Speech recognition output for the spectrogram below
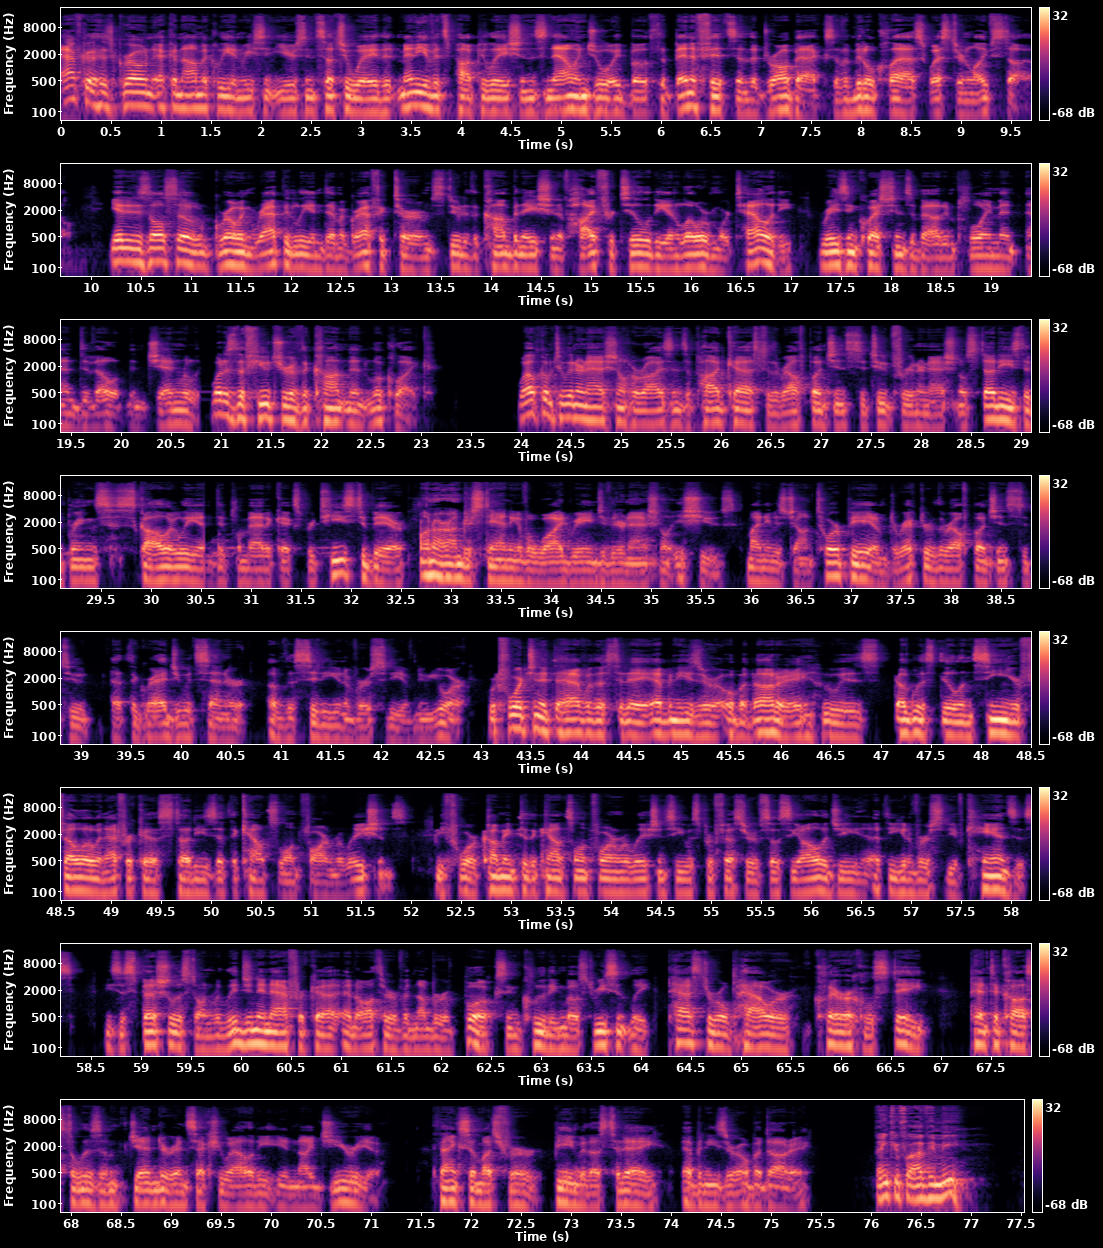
Africa has grown economically in recent years in such a way that many of its populations now enjoy both the benefits and the drawbacks of a middle class Western lifestyle. Yet it is also growing rapidly in demographic terms due to the combination of high fertility and lower mortality, raising questions about employment and development generally. What does the future of the continent look like? Welcome to International Horizons, a podcast of the Ralph Bunche Institute for International Studies that brings scholarly and diplomatic expertise to bear on our understanding of a wide range of international issues. My name is John Torpey. I'm director of the Ralph Bunche Institute at the Graduate Center of the City University of New York. We're fortunate to have with us today Ebenezer Obadare, who is Douglas Dillon Senior Fellow in Africa Studies at the Council on Foreign Relations. Before coming to the Council on Foreign Relations, he was professor of sociology at the University of Kansas. He's a specialist on religion in Africa and author of a number of books, including most recently Pastoral Power, Clerical State, Pentecostalism, Gender and Sexuality in Nigeria. Thanks so much for being with us today, Ebenezer Obadare. Thank you for having me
